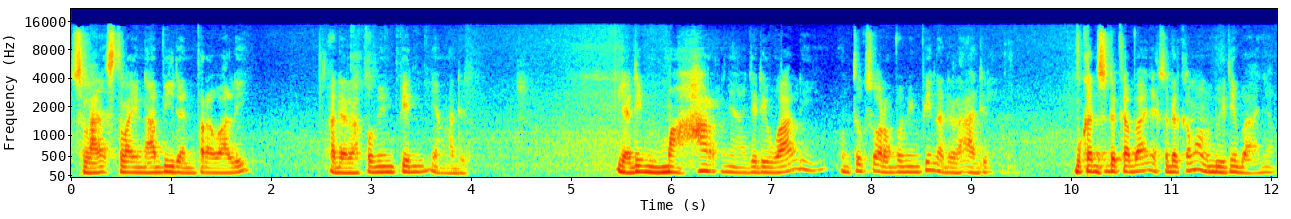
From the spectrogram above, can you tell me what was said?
selain Nabi dan para wali, adalah pemimpin yang adil. Jadi maharnya jadi wali untuk seorang pemimpin adalah adil. Bukan sedekah banyak, sedekah mah duitnya banyak.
